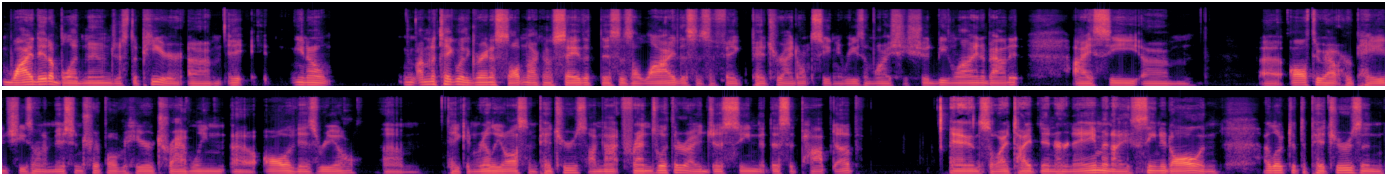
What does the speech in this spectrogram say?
why did a blood moon just appear? Um, it, it- you know, I'm going to take it with a grain of salt. I'm not going to say that this is a lie. This is a fake picture. I don't see any reason why she should be lying about it. I see um, uh, all throughout her page, she's on a mission trip over here, traveling uh, all of Israel, um, taking really awesome pictures. I'm not friends with her. I had just seen that this had popped up. And so I typed in her name and I seen it all and I looked at the pictures and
